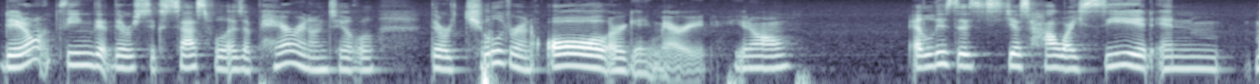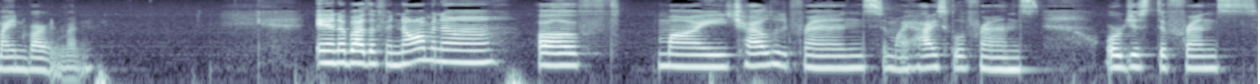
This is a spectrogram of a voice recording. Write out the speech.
they don't think that they're successful as a parent until their children all are getting married you know? At least it's just how i see it in my environment. And about the phenomena of my childhood friends and my high school friends or just the friends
